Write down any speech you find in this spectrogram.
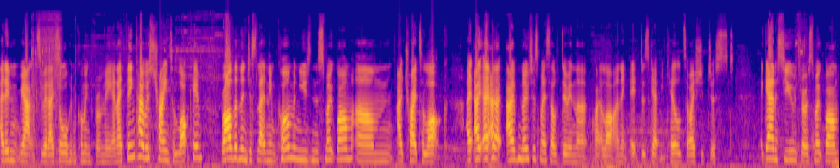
I didn't react to it. I saw him coming from me. And I think I was trying to lock him. Rather than just letting him come and using the smoke bomb, um, I tried to lock. I, I, I, I've noticed myself doing that quite a lot. And it, it does get me killed. So I should just, again, assume, throw a smoke bomb.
